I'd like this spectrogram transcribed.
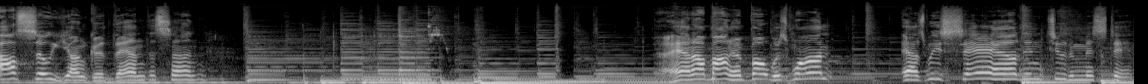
Also younger than the sun. And our bonnet boat was one as we sailed into the mystic.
